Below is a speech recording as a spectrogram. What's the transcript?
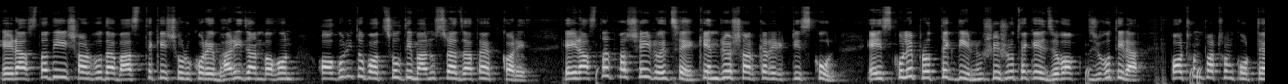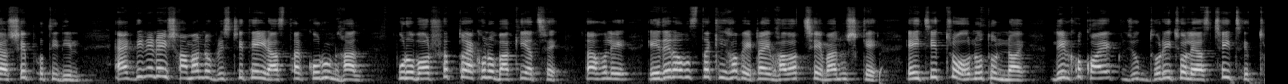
এই রাস্তা দিয়ে সর্বদা বাস থেকে শুরু করে ভারী যানবাহন, অগণিত পথ চলতি মানুষরা যাতায়াত করে। এই রাস্তার পাশেই রয়েছে কেন্দ্রীয় সরকারের একটি স্কুল। এই স্কুলে প্রত্যেক দিন শিশু থেকে যুবক, যুবতীরা পঠন পাঠন করতে আসে প্রতিদিন। একদিনের এই সামান্য বৃষ্টিতে এই রাস্তার করুণ হাল পুরো বর্ষার তো এখনও বাকি আছে। তাহলে এদের অবস্থা কি হবে এটাই ভাবাচ্ছে মানুষকে। এই চিত্র নতুন নয়, দীর্ঘ কয়েক যুগ ধরেই চলে আসছে এই চিত্র।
